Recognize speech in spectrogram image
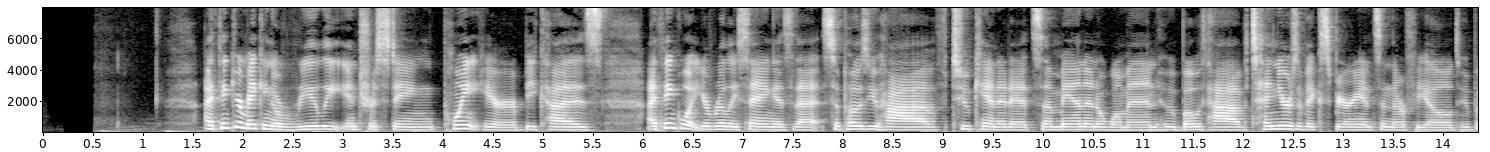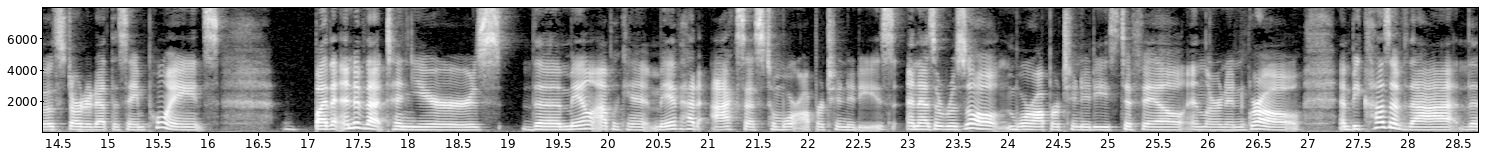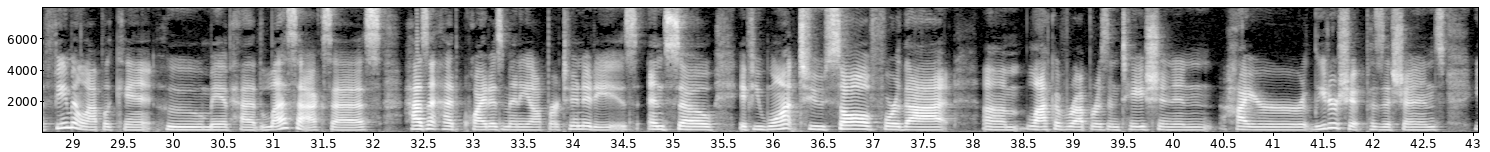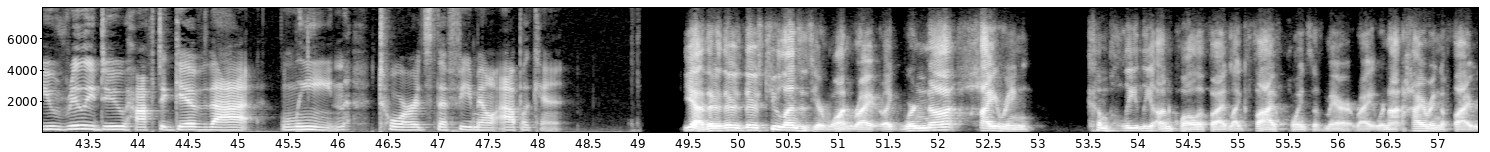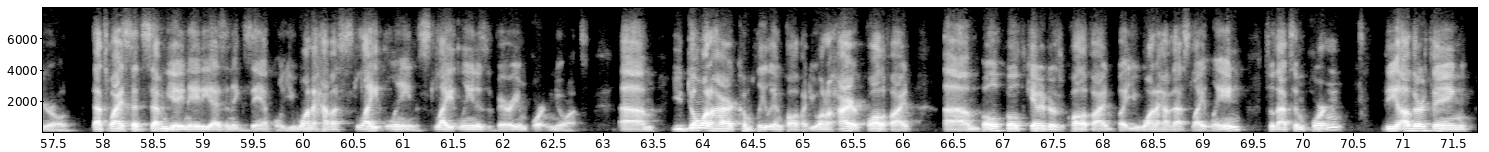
I think you're making a really interesting point here because I think what you're really saying is that suppose you have two candidates, a man and a woman, who both have 10 years of experience in their field, who both started at the same points. By the end of that 10 years, the male applicant may have had access to more opportunities, and as a result, more opportunities to fail and learn and grow. And because of that, the female applicant who may have had less access hasn't had quite as many opportunities. And so, if you want to solve for that, um, lack of representation in higher leadership positions, you really do have to give that lean towards the female applicant yeah, there, there, there's two lenses here. One, right? Like we're not hiring completely unqualified, like five points of merit, right? We're not hiring a five-year-old. That's why I said 78 and 80 as an example. You want to have a slight lean. Slight lean is a very important nuance. Um, you don't want to hire completely unqualified. You want to hire qualified. Um, both both candidates are qualified, but you want to have that slight lean. So that's important. The other thing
